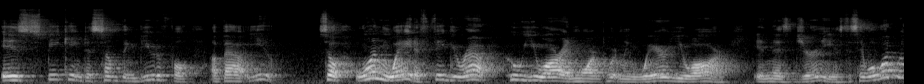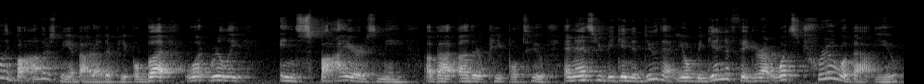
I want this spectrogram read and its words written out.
is speaking to something beautiful about you. So, one way to figure out who you are and more importantly, where you are in this journey is to say, well, what really bothers me about other people, but what really inspires me about other people too. And as you begin to do that, you'll begin to figure out what's true about you,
